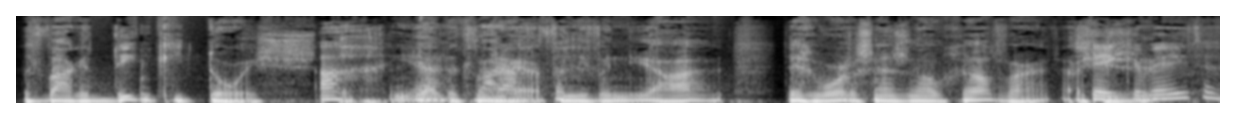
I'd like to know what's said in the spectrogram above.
dat waren Dinky Toys. Ach, Dat- ja, dat waren prachtig. van die, van, ja, tegenwoordig zijn ze een hoop geld waard. Als je Zeker ze- weten,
